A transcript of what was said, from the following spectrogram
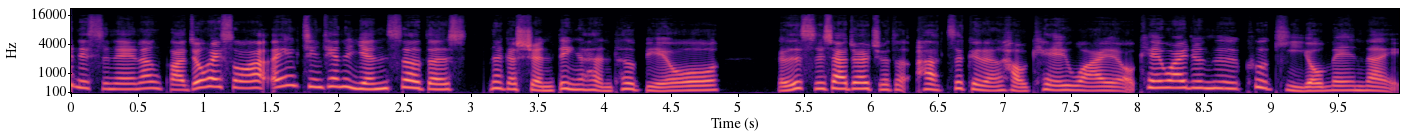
いですね，那个就会说，哎，今天的颜色的那个选定很特别哦。可是私下就会觉得啊，这个人好 KY 哦，KY 就是 cookie 有没奶，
